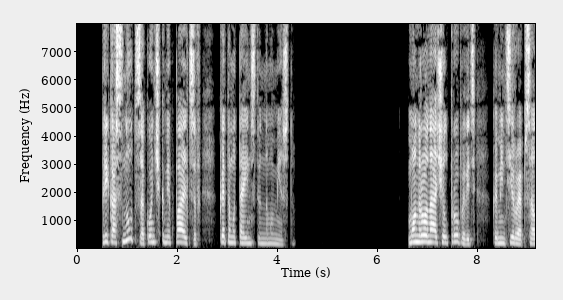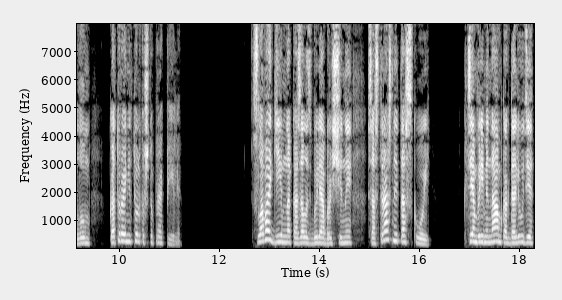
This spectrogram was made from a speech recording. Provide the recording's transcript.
— прикоснуться кончиками пальцев к этому таинственному месту. Монро начал проповедь, комментируя псалом, который они только что пропели. Слова гимна, казалось, были обращены со страстной тоской к тем временам, когда люди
